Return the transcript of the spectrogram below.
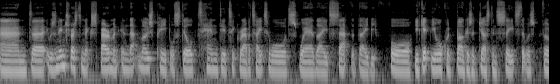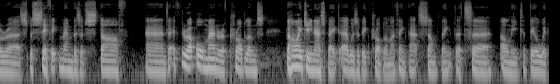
and uh, it was an interesting experiment in that most people still tended to gravitate towards where they'd sat the day before for you'd get the awkward buggers adjusting seats that was for uh, specific members of staff, and it threw up all manner of problems. The hygiene aspect uh, was a big problem. I think that's something that uh, I'll need to deal with.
